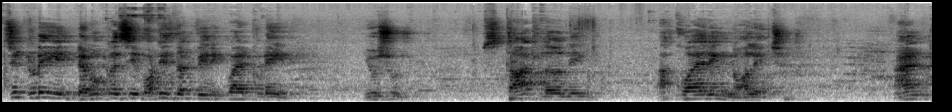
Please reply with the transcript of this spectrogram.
See, today in democracy, what is that we require today? You should start learning, acquiring knowledge and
